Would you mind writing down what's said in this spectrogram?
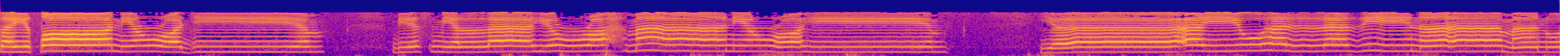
الشيطان الرجيم. بسم الله الرحمن الرحيم. يا أيها الذين آمنوا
